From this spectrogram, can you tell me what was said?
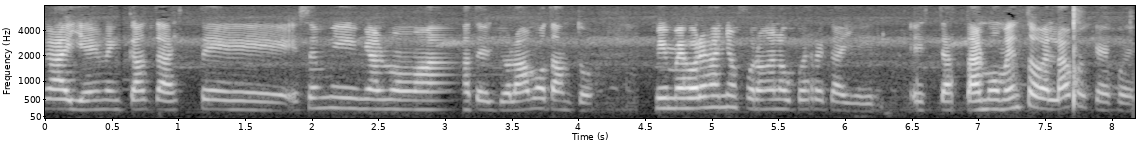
Calle, me encanta. Este, ese es mi, mi alma mater, yo la amo tanto. Mis mejores años fueron en la UPR Calle. Este, hasta el momento, ¿verdad? Porque pues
